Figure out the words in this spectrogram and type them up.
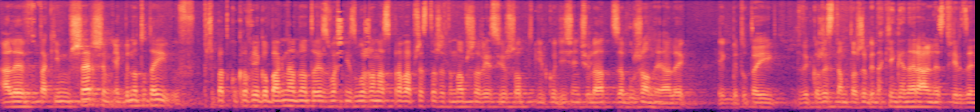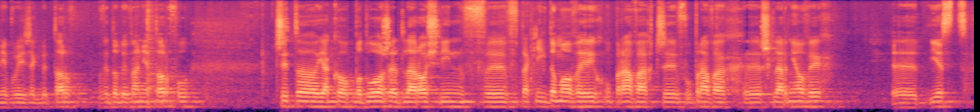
Ale w takim szerszym, jakby no tutaj w przypadku krowiego bagna, no to jest właśnie złożona sprawa przez to, że ten obszar jest już od kilkudziesięciu lat zaburzony, ale jakby tutaj wykorzystam to, żeby takie generalne stwierdzenie powiedzieć, jakby torf, wydobywanie torfu, czy to jako podłoże dla roślin w, w takich domowych uprawach, czy w uprawach e, szklarniowych, e, jest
